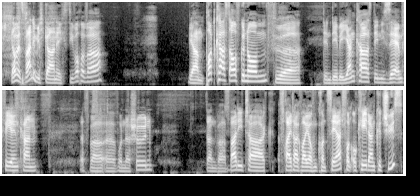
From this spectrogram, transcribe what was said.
ich glaube, es war nämlich gar nichts. Die Woche war, wir haben einen Podcast aufgenommen für den DB Youngcast, den ich sehr empfehlen kann. Das war äh, wunderschön. Dann war Buddy-Tag. Freitag war ich auf einem Konzert von Okay, danke, tschüss.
